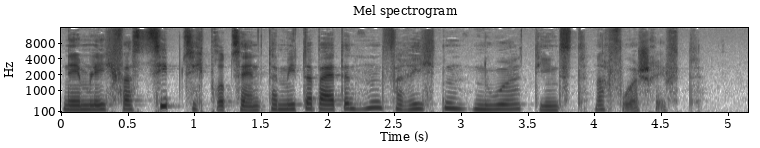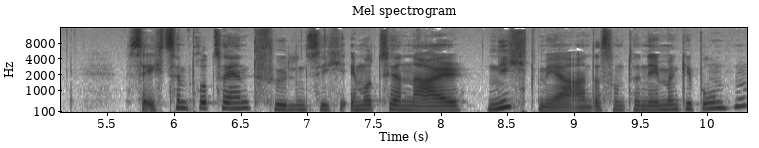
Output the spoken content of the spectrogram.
Nämlich fast 70 Prozent der Mitarbeitenden verrichten nur Dienst nach Vorschrift. 16 Prozent fühlen sich emotional nicht mehr an das Unternehmen gebunden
